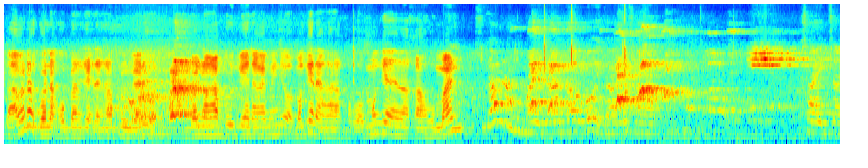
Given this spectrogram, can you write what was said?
Tama na, kung uban kayo nga po gani. Uban na nga po kayo na kami nyo. Magkina nga, magkina nakahuman. Sigara nang may lagaw, oy, dali sa side sa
